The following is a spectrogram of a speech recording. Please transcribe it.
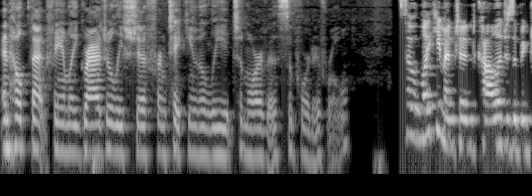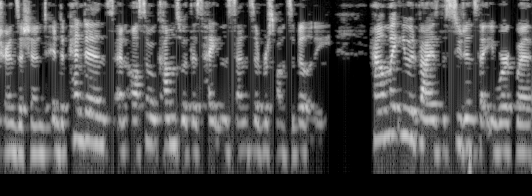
and help that family gradually shift from taking the lead to more of a supportive role. So, like you mentioned, college is a big transition to independence and also comes with this heightened sense of responsibility. How might you advise the students that you work with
